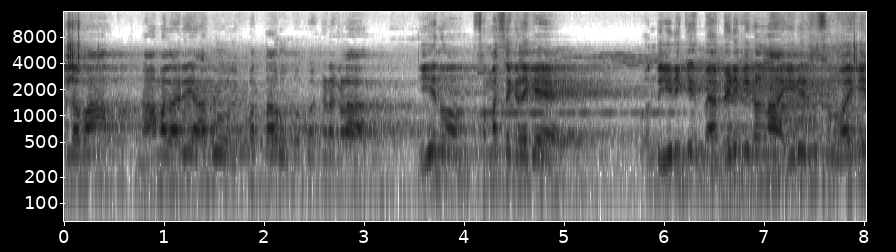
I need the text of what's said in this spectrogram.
ಇಲ್ಲವ ನಾಮಧಾರಿ ಹಾಗೂ ಇಪ್ಪತ್ತಾರು ಉಪಪಂಗಡಗಳ ಏನು ಸಮಸ್ಯೆಗಳಿಗೆ ಒಂದು ಈಡಿಕೆ ಬೇಡಿಕೆಗಳನ್ನ ಈಡೇರಿಸುವ ಸಲುವಾಗಿ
